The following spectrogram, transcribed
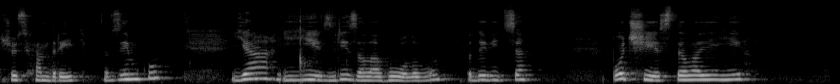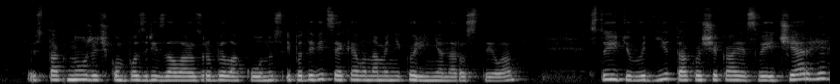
щось хандрить взимку. Я її зрізала голову, подивіться, почистила її. Ось так ножичком позрізала, зробила конус. І подивіться, яке вона мені коріння наростила. Стоїть у воді, також чекає свої черги,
